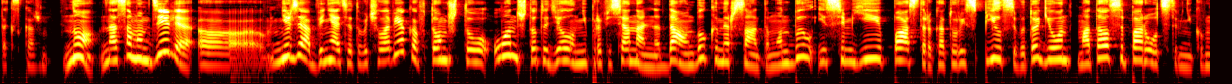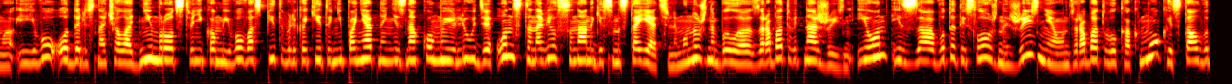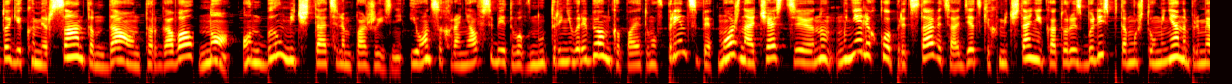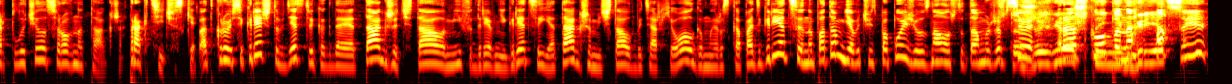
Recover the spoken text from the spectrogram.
так скажем. Но на самом деле э, нельзя обвинять этого человека в том, что он что-то делал непрофессионально. Да, он был коммерсантом, он был из семьи пастора, который спился. В итоге он мотался по родственникам, и его отдали сначала одним родственникам, его воспитывали какие-то непонятные, незнакомые люди. Он становился на ноги самостоятельно, ему нужно было зарабатывать на жизнь. И он из-за вот этой сложной жизни, он зарабатывал как мог и стал в итоге коммерсантом. Да, он торговал, но он был мечтателем по жизни, и он сохранял в себе этого внутреннего ребенка, поэтому, в принципе, можно отчасти, ну, мне легко представить о детских мечтаниях, которые сбылись, потому что у меня, например, получилось ровно так же, практически. Открою секрет, что в детстве, когда я также читала мифы Древней Греции, я также мечтала быть археологом и раскопать Грецию, но потом я чуть попозже узнала, что там уже Что все раскопано. ты не в Греции, а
